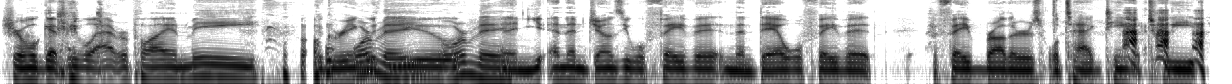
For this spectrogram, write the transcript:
Sure, we'll get people at replying me, agreeing Or with me, you, or me. and then, you, and then Jonesy will fave it, and then Dale will fave it. The Fave brothers will tag team a tweet.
